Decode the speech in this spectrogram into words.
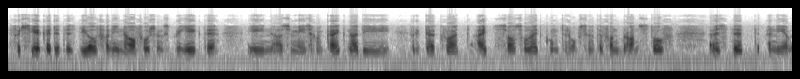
Verseker, dit is deel van die navorsingsprojekte en as 'n mens gaan kyk na die produk wat uit Sasol uitkom ten opsigte van brandstof, is dit in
